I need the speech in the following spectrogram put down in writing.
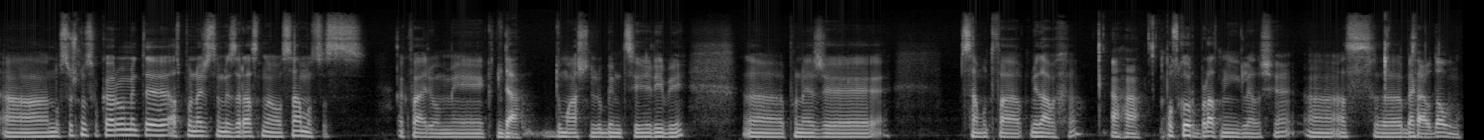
а, но всъщност аквариумите, аз понеже съм израснал само с аквариуми, като да. домашни любимци риби, а, понеже само това ми даваха. Ага. По-скоро брат ми ги гледаше. А, аз бях... Това е удобно.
